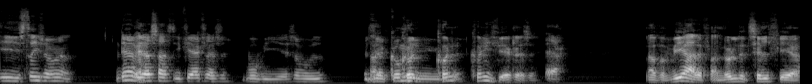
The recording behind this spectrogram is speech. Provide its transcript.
I Strig Svømmehal. Det har vi Ja. også haft i 4. klasse, hvor vi øh, så var ude. Og de Nej, der gummi... kun, kun, kun i 4. klasse. Ja. Nå, for vi har det fra 0 til 4.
